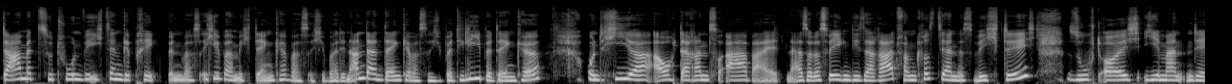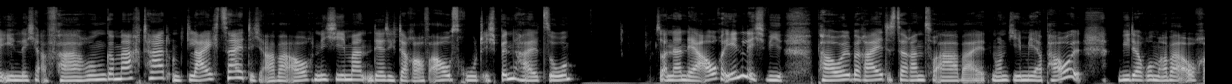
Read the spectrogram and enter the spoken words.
damit zu tun, wie ich denn geprägt bin, was ich über mich denke, was ich über den anderen denke, was ich über die Liebe denke und hier auch daran zu arbeiten. Also deswegen dieser Rat von Christian ist wichtig. Sucht euch jemanden, der ähnliche Erfahrungen gemacht hat und gleichzeitig aber auch nicht jemanden, der sich darauf ausruht, ich bin halt so, sondern der auch ähnlich wie Paul bereit ist, daran zu arbeiten. Und je mehr Paul wiederum aber auch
